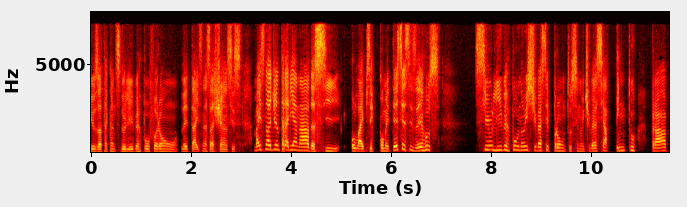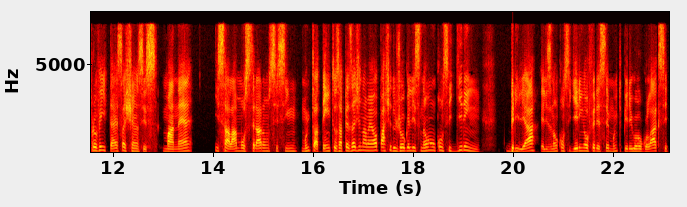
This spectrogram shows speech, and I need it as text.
e os atacantes do Liverpool foram letais nessas chances. Mas não adiantaria nada se o Leipzig cometesse esses erros se o Liverpool não estivesse pronto, se não estivesse atento para aproveitar essas chances. Mané e Salah mostraram-se sim muito atentos, apesar de na maior parte do jogo eles não conseguirem brilhar, eles não conseguirem oferecer muito perigo ao Gulaxi,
